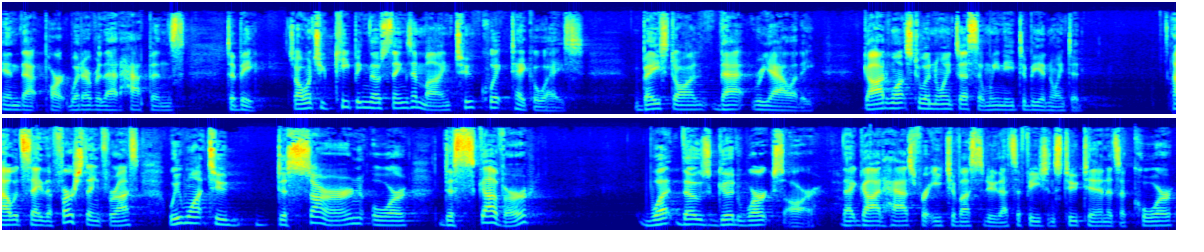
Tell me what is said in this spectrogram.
in that part, whatever that happens to be. So I want you keeping those things in mind. Two quick takeaways based on that reality. God wants to anoint us, and we need to be anointed. I would say the first thing for us, we want to discern or discover what those good works are that God has for each of us to do. That's Ephesians 2:10. It's a core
